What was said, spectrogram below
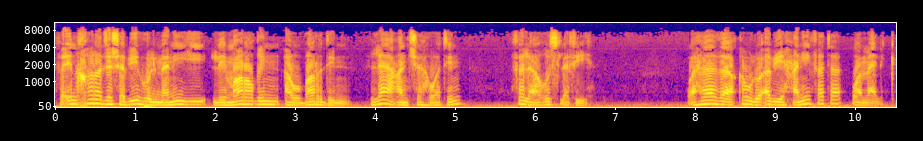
فإن خرج شبيه المني لمرض أو برد لا عن شهوة فلا غسل فيه. وهذا قول أبي حنيفة ومالك.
